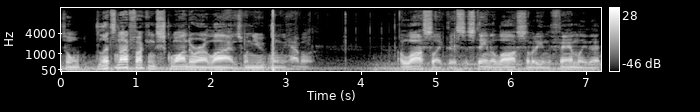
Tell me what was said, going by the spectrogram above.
So let's not fucking squander our lives when you when we have a a loss like this, sustain a loss, somebody in the family that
